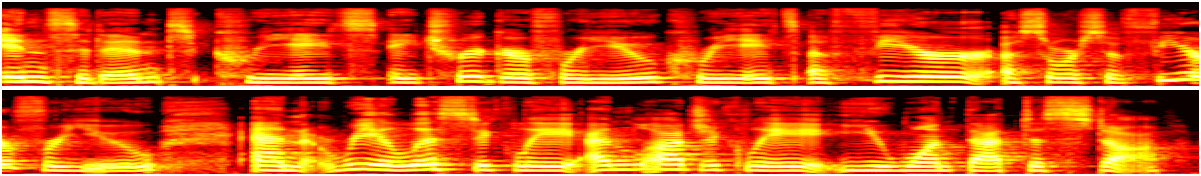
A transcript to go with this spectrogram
incident creates a trigger for you, creates a fear, a source of fear for you, and realistically and logically, you want that to stop.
